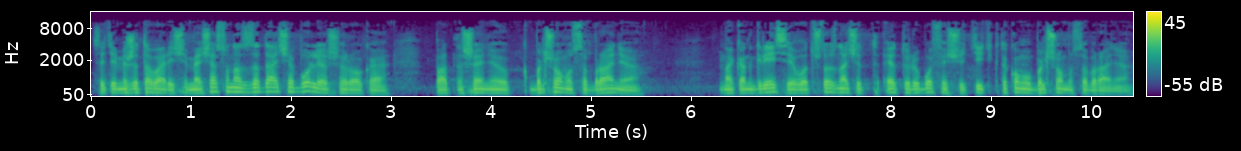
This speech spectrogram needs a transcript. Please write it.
с этими же товарищами. А сейчас у нас задача более широкая по отношению к большому собранию на Конгрессе. Вот что значит эту любовь ощутить к такому большому собранию?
